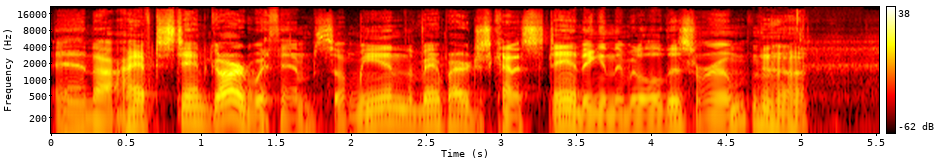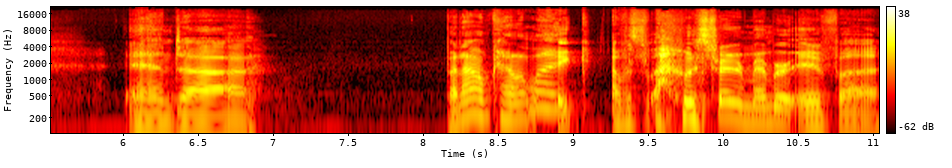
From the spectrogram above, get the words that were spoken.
and uh, I have to stand guard with him. So me and the vampire are just kind of standing in the middle of this room. and uh, but now I'm kind of like I was. I was trying to remember if uh,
